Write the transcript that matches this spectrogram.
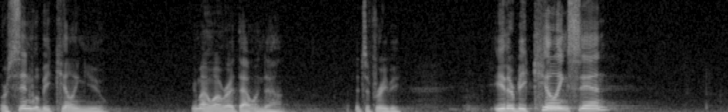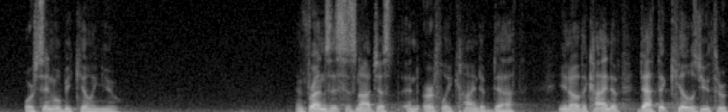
or sin will be killing you. You might want to write that one down. It's a freebie. Either be killing sin or sin will be killing you. And friends, this is not just an earthly kind of death. You know, the kind of death that kills you through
